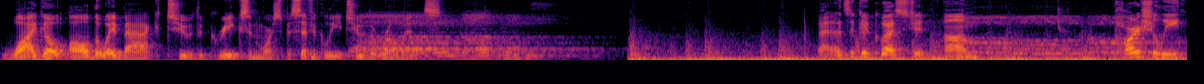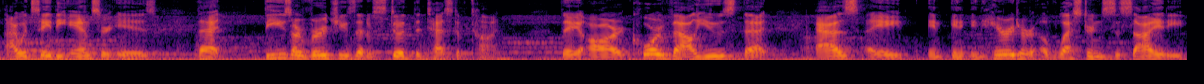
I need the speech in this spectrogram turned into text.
Why go all the way back to the Greeks and more specifically to the Romans? That's a good question. Um, partially, I would say the answer is that these are virtues that have stood the test of time. They are core values that, as a in, inheritor of Western society,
